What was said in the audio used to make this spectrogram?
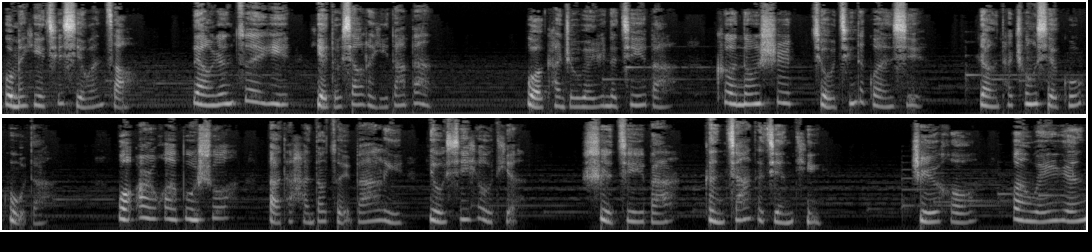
我们一起洗完澡，两人醉意也都消了一大半。我看着为人的鸡巴，可能是酒精的关系，让他充血鼓鼓的。我二话不说，把他含到嘴巴里，又吸又舔，使鸡巴更加的坚挺。之后换为人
